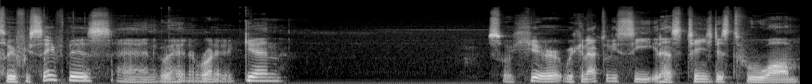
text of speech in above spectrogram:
so if we save this and go ahead and run it again so here we can actually see it has changed this to um,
